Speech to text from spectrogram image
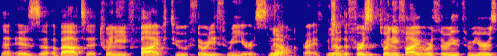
that is uh, about uh, 25 to 33 years Yeah. long, right? Yeah. So the first 25 or 33 years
